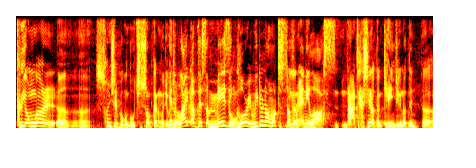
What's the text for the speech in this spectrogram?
그 영광을 어, 어, 손실 보고 놓칠 수는 없다는 거죠. In 그렇죠? light of this amazing glory, we do not want to suffer any loss. 나 자신의 어떤 개인적인 어떤 어,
